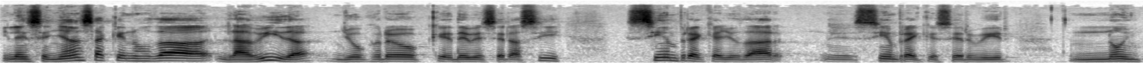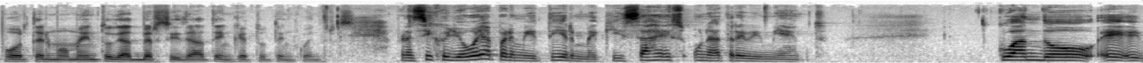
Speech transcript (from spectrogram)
Y la enseñanza que nos da la vida, yo creo que debe ser así. Siempre hay que ayudar, siempre hay que servir, no importa el momento de adversidad en que tú te encuentres. Francisco, yo voy a permitirme, quizás es un atrevimiento. Cuando eh,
